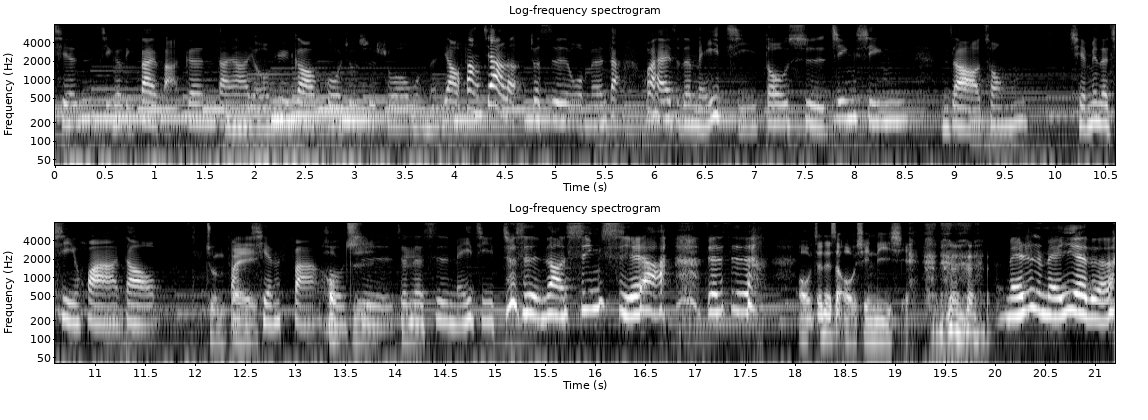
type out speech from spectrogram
前几个礼拜吧，跟大家有预告过，就是说我们要放假了，就是我们大坏孩子的每一集都是精心，你知道，从前面的计划到。准备前发后置，真的是每一集就是你知道心血啊，就是哦，真的是呕心沥血，没日没夜的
